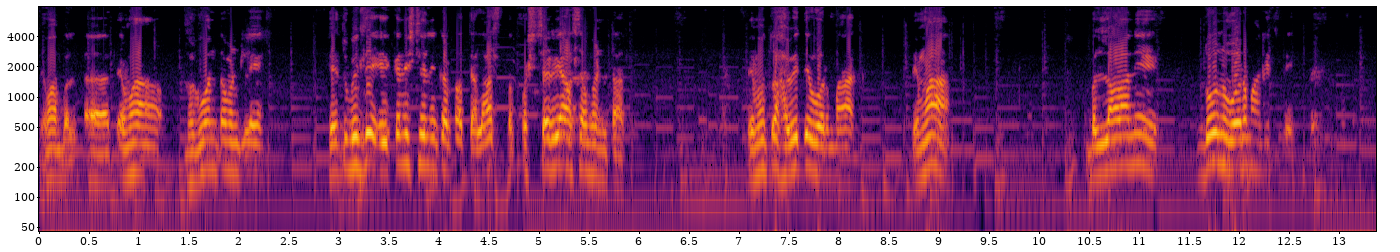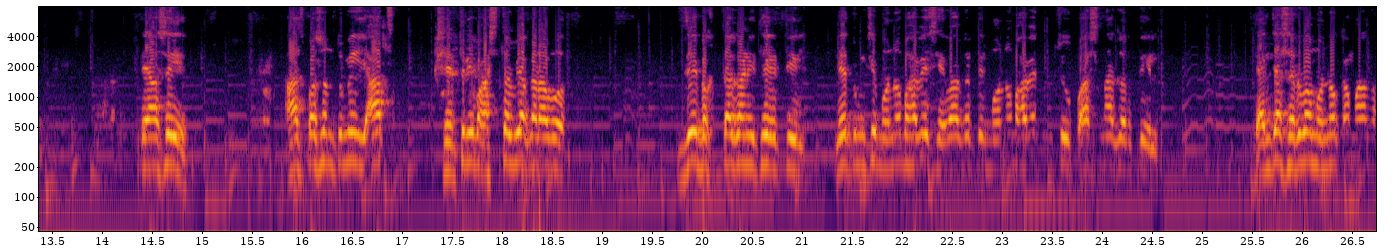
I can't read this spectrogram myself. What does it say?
तेव्हा बल तेव्हा भगवंत म्हटले हे तुम्ही जे एकनिष्ठेने करता त्यालाच तपश्चर्या असं म्हणतात. तेव्हा तो हवे ते वर माग. तेव्हा बल्लाळाने दोन वर मागितले. ते असे आजपासून तुम्ही याच क्षेत्री वास्तव्य करावं. जे भक्तगण इथे येतील जे तुमची मनोभावे सेवा करतील मनोभावे तुमची उपासना करतील. त्यांच्या सर्व मनोकामना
